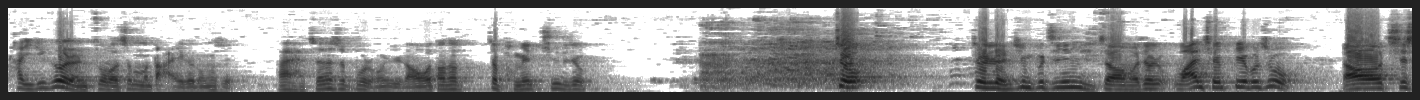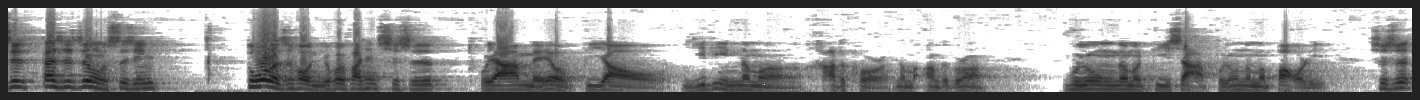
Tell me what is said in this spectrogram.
他一个人做了这么大一个东西，哎，真是不容易。”然后我当时在旁边听着就 就。就忍俊不禁，你知道吗？就是完全憋不住。然后其实，但是这种事情多了之后，你就会发现，其实涂鸦没有必要一定那么 hardcore，那么 underground，不用那么地下，不用那么暴力。其实，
